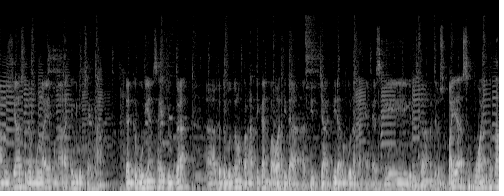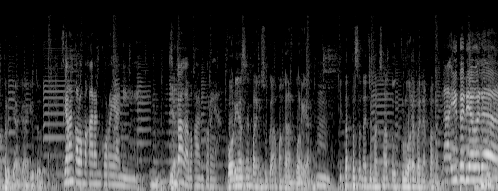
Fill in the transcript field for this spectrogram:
manusia sudah mulai mengarah ke hidup sehat. Dan kemudian saya juga uh, betul-betul memperhatikan bahwa tidak uh, tidak tidak menggunakan MSG gitu segala macam supaya semuanya tetap terjaga gitu. Sekarang kalau makanan Korea nih, Hmm, suka iya. nggak makanan Korea? Korea saya paling suka makanan Korea. Hmm. Kita pesennya cuma satu, keluarnya banyak banget. Nah itu dia benar,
